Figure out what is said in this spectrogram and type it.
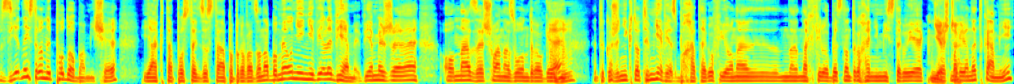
z jednej strony podoba mi się, jak ta postać została poprowadzona, bo my o niej niewiele wiemy. Wiemy, że ona zeszła na złą drogę, mhm. Tylko że nikt o tym nie wie z bohaterów i ona na, na chwilę obecną trochę nimi steruje jak, jak marionetkami,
